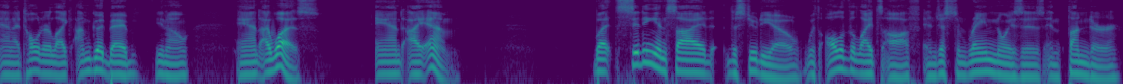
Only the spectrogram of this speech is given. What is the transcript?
And I told her, like, I'm good, babe you know, and I was, and I am. But sitting inside the studio with all of the lights off and just some rain noises and thunder,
